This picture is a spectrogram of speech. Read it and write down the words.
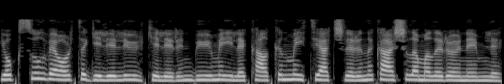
yoksul ve orta gelirli ülkelerin büyüme ile kalkınma ihtiyaçlarını karşılamaları önemli.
